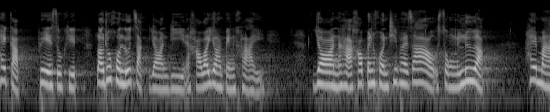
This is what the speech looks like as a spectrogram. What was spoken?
ให้กับพระเยซูคริสต์เราทุกคนรู้จักยอนดีนะคะว่ายอนเป็นใคร ยอนนะคะเขาเป็นคนที่พระเจ้าทรงเลือกให้มา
